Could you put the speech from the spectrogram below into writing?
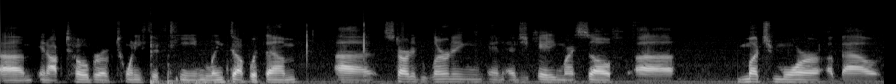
um, in October of 2015, linked up with them, uh, started learning and educating myself uh, much more about,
